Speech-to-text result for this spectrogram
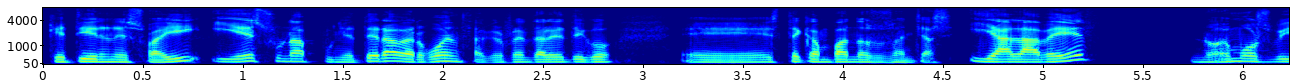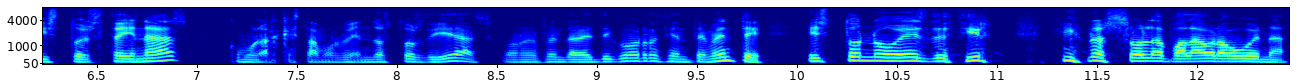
que tienen eso ahí y es una puñetera vergüenza que el Frente Atlético eh, esté campando a sus anchas. Y a la vez no hemos visto escenas como las que estamos viendo estos días con el Frente Atlético recientemente. Esto no es decir ni una sola palabra buena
